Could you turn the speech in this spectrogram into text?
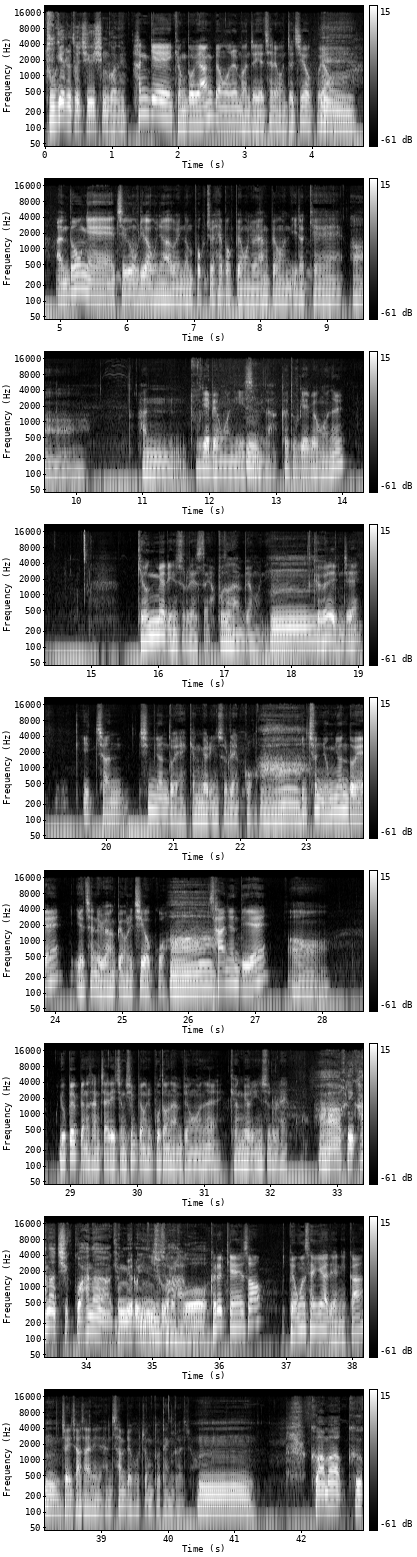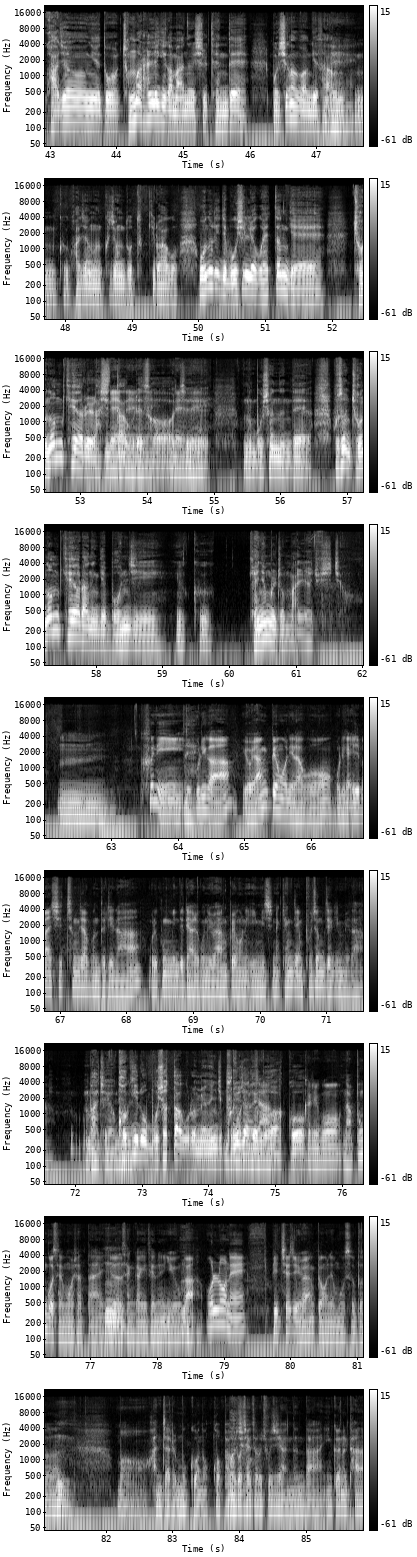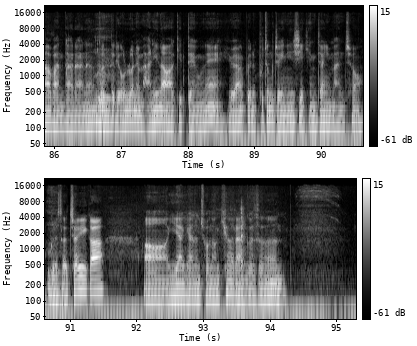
두 개를 더 지으신 거네. 한 개 경도 요양병원을 먼저 예천에 먼저 지었고요. 네. 안동에 지금 우리가 운영하고 있는 복주 회복병원, 요양병원 이렇게 어, 한 두 개 병원이 있습니다. 음. 그두 개 병원을 경멸 인수를 했어요. 부도난 병원이. 음. 그걸 이제 2010년도에 경멸 인수를 했고 아. 2006년도에 예천에 요양병원을 지었고 아. 4년 뒤에 어 600병상짜리 정신병원이 보도난 병원을 경매로 인수를 했고. 아, 그러니까 하나 짓고 하나 경매로 인수하고. 하고. 그렇게 해서 병원 세 개가 되니까 음. 저희 자산이 한 300억 정도 된 거죠. 음. 그 아마 그 과정에도 정말 할 얘기가 많으실 텐데 뭐 시간 관계상 네. 음, 그 과정은 그 정도 듣기로 하고 오늘 이제 모시려고 했던 게 존엄 케어를 하셨다고 네 네. 그래서 네네. 이제 오늘 모셨는데 우선 존엄 케어라는 게 뭔지 그 개념을 좀 알려주시죠. 음, 흔히 네. 우리가 요양병원이라고 우리가 일반 시청자분들이나 우리 국민들이 알고 있는 요양병원의 이미지는 굉장히 부정적입니다. 맞아요. 네. 거기로 모셨다고 그러면 왠지 불효자 된 것 같고 그리고 나쁜 곳에 모셨다 이런 음. 생각이 드는 이유가 음. 언론에 비춰진 요양병원의 모습은 음. 뭐 환자를 묶어놓고 밥도 맞아. 제대로 주지 않는다, 인권을 탄압한다라는 음. 것들이 언론에 많이 나왔기 때문에 요양병의 부정적인 인식이 굉장히 많죠. 음. 그래서 저희가 어, 이야기하는 존엄 케어라는 것은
